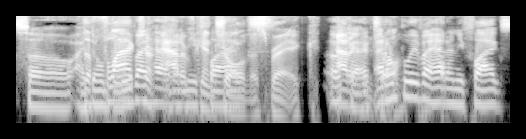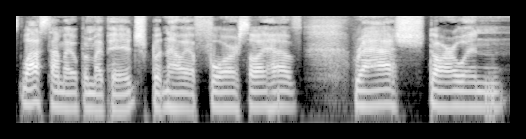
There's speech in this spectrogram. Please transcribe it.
So I the don't flags believe I are had out of any control flags. this break. Okay. Out of I don't believe I had any flags last time I opened my page, but now I have four. So I have Rash, Darwin,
